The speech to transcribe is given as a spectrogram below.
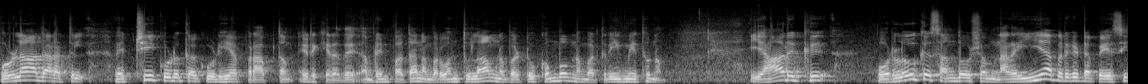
பொருளாதாரத்தில் வெற்றி கொடுக்கக்கூடிய பிராப்தம் இருக்கிறது அப்படின்னு பார்த்தா நம்பர் ஒன் துலாம் நம்பர் டூ கும்பம் நம்பர் த்ரீ மிதுனம். யாருக்கு ஓரளவுக்கு சந்தோஷம் நிறைய பேர்கிட்ட பேசி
